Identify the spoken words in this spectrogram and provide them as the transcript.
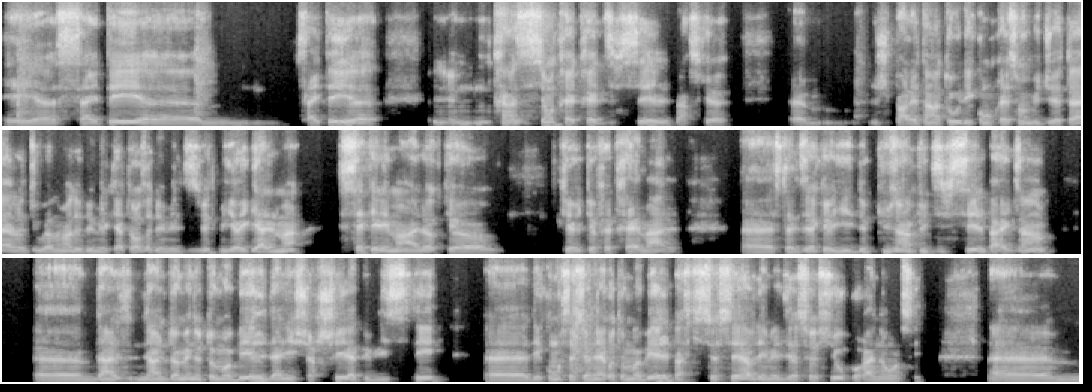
Et euh, ça a été, euh, ça a été une, transition très très difficile parce que je parlais tantôt des compressions budgétaires du gouvernement de 2014 à 2018, mais il y a également cet élément-là qui a, qui a été fait très mal. C'est-à-dire qu'il est de plus en plus difficile, par exemple, dans, dans le domaine automobile, d'aller chercher la publicité euh, des concessionnaires automobiles parce qu'ils se servent des médias sociaux pour annoncer. Euh,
